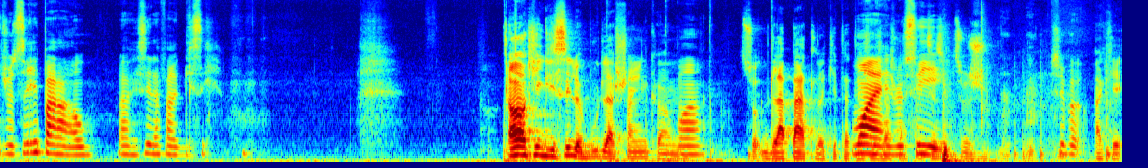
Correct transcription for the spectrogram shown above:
Je vais tirer par en haut. Va essayer de la faire glisser. Ah, ok, glisser le bout de la chaîne comme. Ouais. sur- de la patte là, qui est attachée. Ouais, je veux- Je sais pas. Ok.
